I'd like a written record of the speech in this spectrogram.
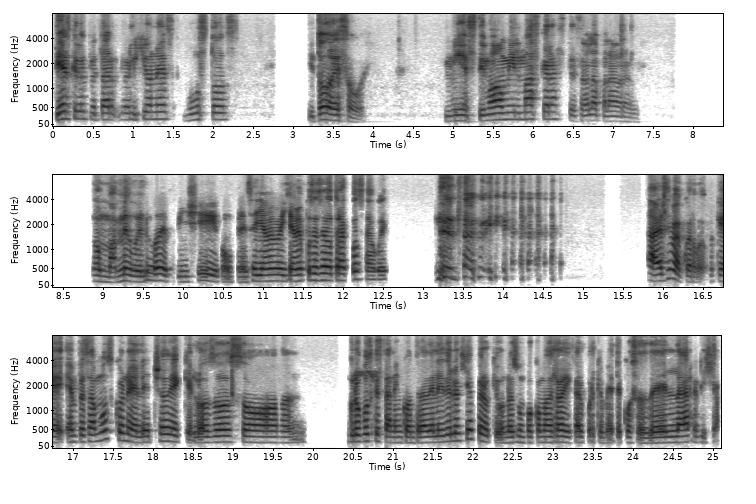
tienes que respetar religiones, gustos y todo eso, güey. Mi estimado Mil Máscaras, te sabe la palabra, güey. No mames, güey, luego de pinche conferencia ya me, ya me puse a hacer otra cosa, güey. A ver si me acuerdo. Ok, empezamos con el hecho de que los dos son grupos que están en contra de la ideología, pero que uno es un poco más radical porque mete cosas de la religión.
